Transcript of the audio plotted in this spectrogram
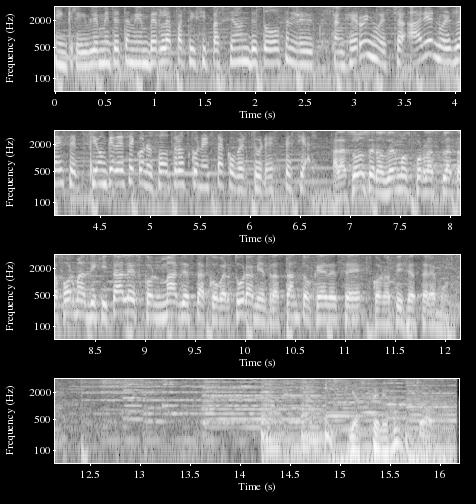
Increíblemente también ver la participación de todos en el extranjero y nuestra área no es la excepción. Quédese con nosotros con esta cobertura especial. A las 11 nos vemos por las plataformas digitales con más de esta cobertura. Mientras tanto, quédese con Noticias Telemundo. Noticias Telemundo.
